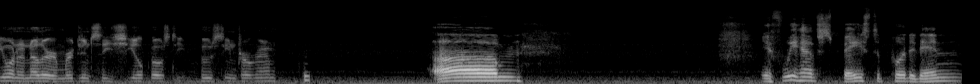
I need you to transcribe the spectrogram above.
You want another emergency shield boosting, boosting program? Um, if we have space to put it in,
